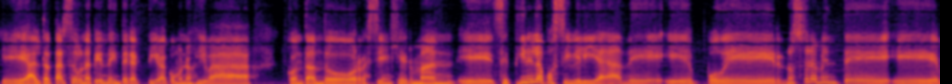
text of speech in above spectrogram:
eh, al tratarse de una tienda interactiva, como nos iba contando recién Germán, eh, se tiene la posibilidad de eh, poder, no solamente eh,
